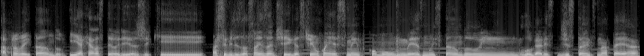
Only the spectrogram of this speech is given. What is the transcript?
Aproveitando, e aquelas teorias de que as civilizações antigas tinham conhecimento comum, mesmo estando em lugares distantes na Terra,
